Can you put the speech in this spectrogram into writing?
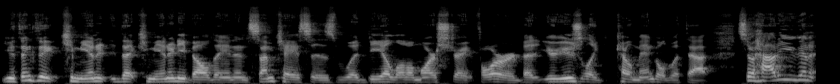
you think that community that community building in some cases would be a little more straightforward, but you're usually commingled with that. So how do you gonna?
